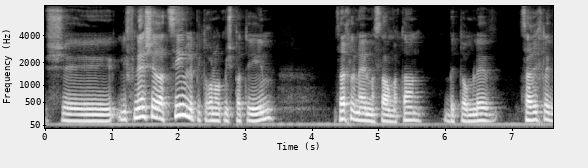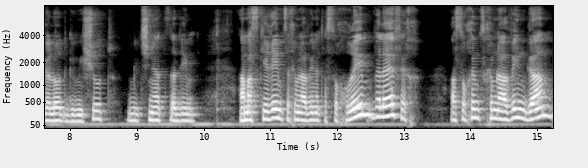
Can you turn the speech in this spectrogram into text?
שלפני שרצים לפתרונות משפטיים, צריך לנהל משא ומתן בתום לב, צריך לגלות גמישות משני הצדדים. המשכירים צריכים להבין את השוכרים ולהפך. השוכרים צריכים להבין גם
